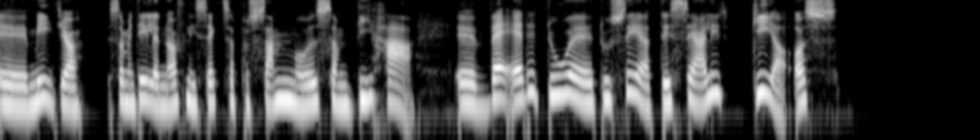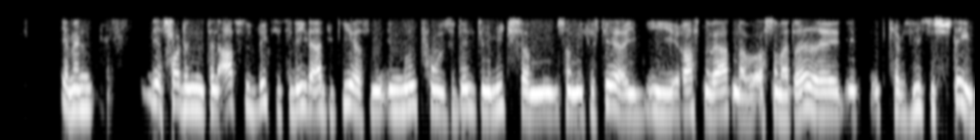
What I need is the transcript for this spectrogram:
øh, medier som en del af den offentlige sektor på samme måde, som vi har. Øh, hvad er det, du, øh, du ser, det særligt giver os? Jamen, jeg tror, den, den absolut vigtigste del er, at det giver sådan en, modpol til den dynamik, som, som eksisterer i, i resten af verden, og, og som er drevet af et, et, et kapitalistisk system.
